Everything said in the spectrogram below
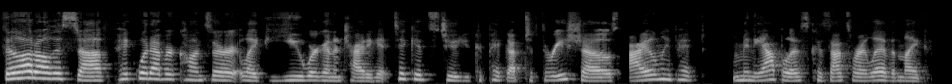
fill out all this stuff, pick whatever concert like you were going to try to get tickets to. You could pick up to three shows. I only picked Minneapolis because that's where I live. And like,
